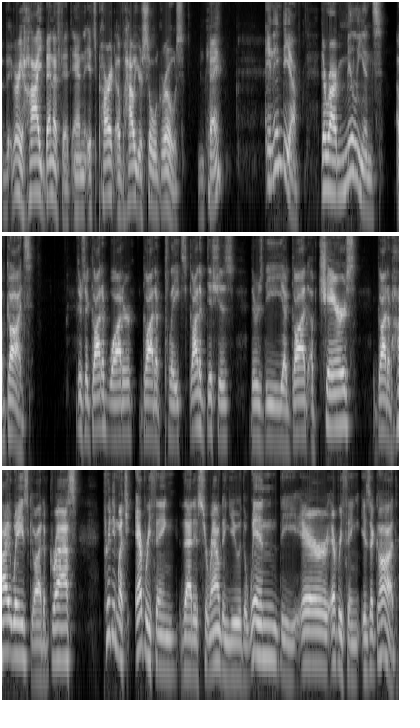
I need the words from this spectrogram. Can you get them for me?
very high benefit, and it's part of how your soul grows. Okay? In India, there are millions of gods. There's a god of water, god of plates, god of dishes. There's the uh, god of chairs, god of highways, god of grass, pretty much everything that is surrounding you the wind, the air, everything is a God.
